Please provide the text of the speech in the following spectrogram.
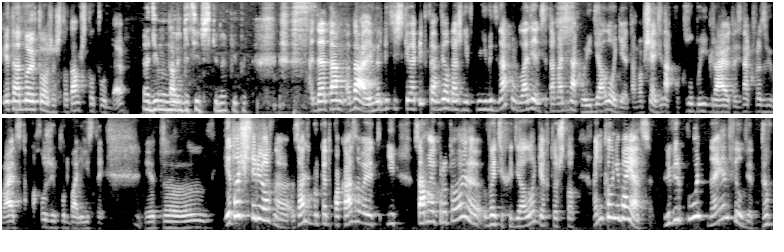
это одно и то же, что там, что тут, да? Один там... энергетический напиток. Да, там, да, энергетический напиток, там дело даже не в, не в одинаковом владельце, там одинаковая идеология, там вообще одинаково клубы играют, одинаково развиваются, там похожие футболисты. Это, это очень серьезно. Зальцбург это показывает. И самое крутое в этих идеологиях то, что они кого не боятся. Ливерпуль на Энфилде, да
